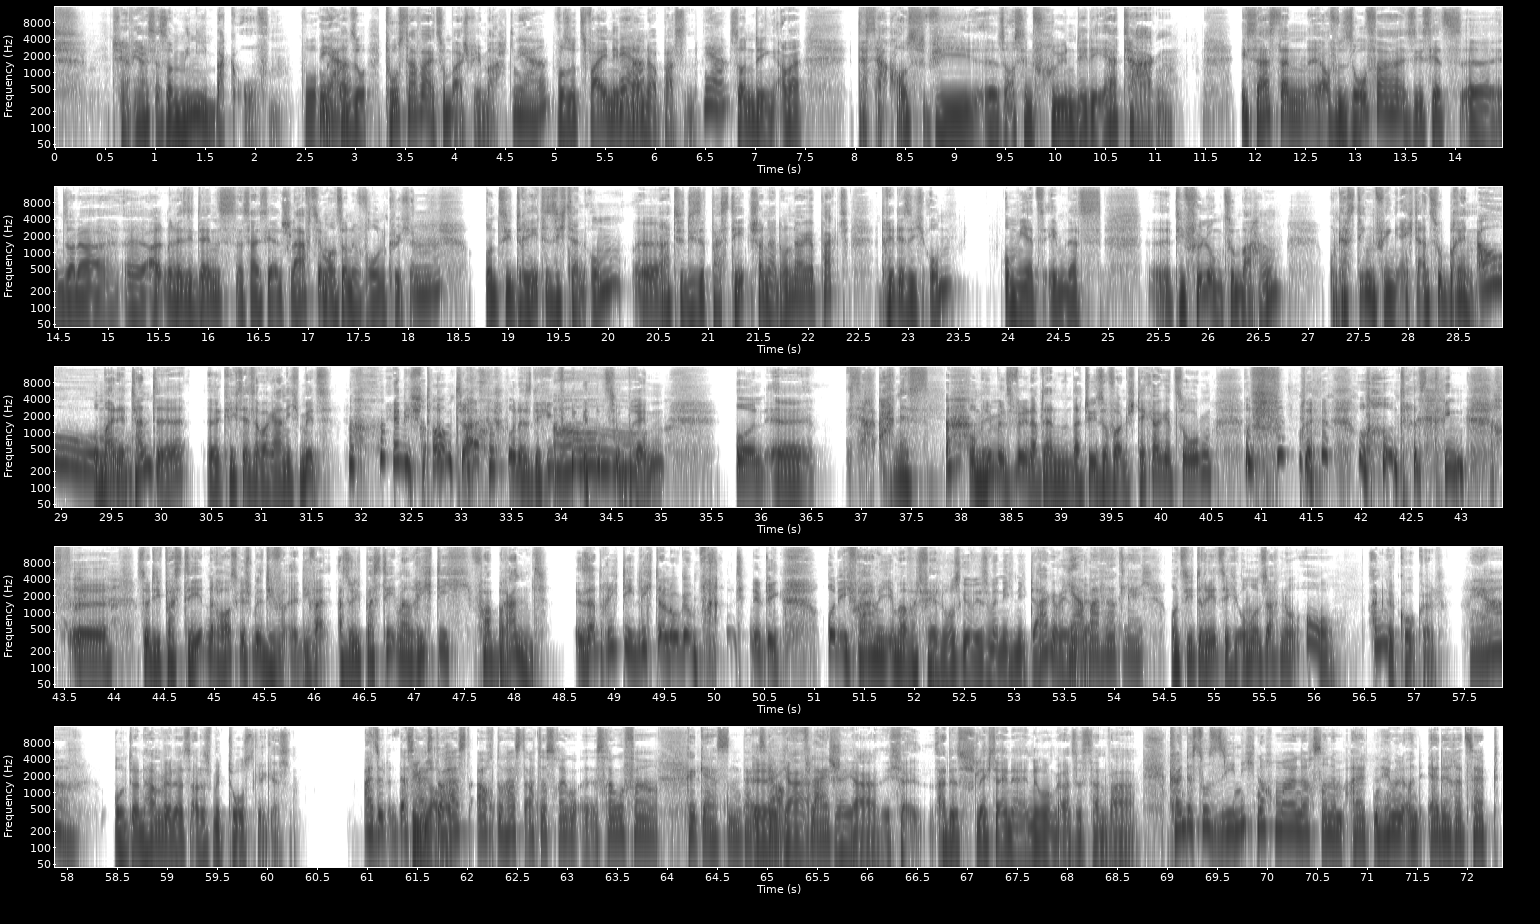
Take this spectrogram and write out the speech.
tja, wie heißt das, so ein Mini-Backofen, wo ja. man so Toast Hawaii zum Beispiel macht. Ja. Wo so zwei nebeneinander ja. passen. Ja. So ein Ding. Aber das sah aus wie äh, so aus den frühen DDR-Tagen. Ich saß dann äh, auf dem Sofa. Sie ist jetzt äh, in so einer alten Residenz, das heißt ja ein Schlafzimmer und so eine Wohnküche. Mhm. Und sie drehte sich dann um, äh, hatte diese Pasteten schon da drunter gepackt, drehte sich um, um jetzt eben das, äh, die Füllung zu machen. Und das Ding fing echt an zu brennen. Oh. Und meine Tante äh, kriegt das aber gar nicht mit. die stand oh. da und das Ding fing oh. an zu oh. brennen. Und äh, ich sag, Agnes, um Himmels Willen, hab dann natürlich sofort einen Stecker gezogen und das Ding, äh, so die Pasteten rausgeschmissen. Die, die war, also die Pasteten waren richtig verbrannt. Es hat richtig Lichterloh gebrannt in dem Ding. Und ich frage mich immer, was wäre los gewesen, wenn ich nicht da gewesen wäre. Ja, aber wirklich. Und sie dreht sich um und sagt nur, oh, angekokelt. Ja. Und dann haben wir das alles mit Toast gegessen. Also das Ding heißt, du auch. hast auch, du hast auch das, Ragoufin gegessen. Da ist äh, ja auch ja, Fleisch. Ja, ja. Ich hatte es schlechter in Erinnerung, als es dann war. Könntest du sie nicht nochmal nach so einem alten Himmel und Erde Rezept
